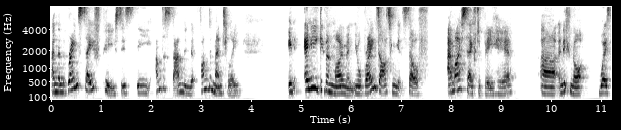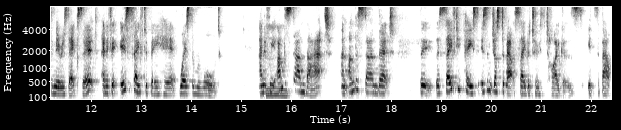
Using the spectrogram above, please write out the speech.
and then the brain safe piece is the understanding that fundamentally in any given moment your brain's asking itself am i safe to be here uh, and if not where's the nearest exit? And if it is safe to be here, where's the reward? And if mm. we understand that and understand that the, the safety piece isn't just about saber-toothed tigers, it's about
